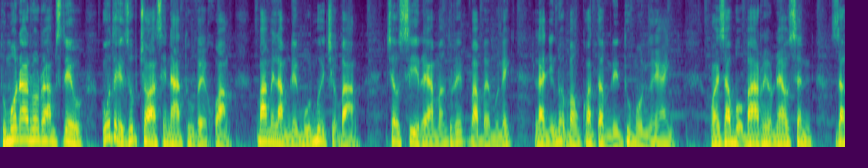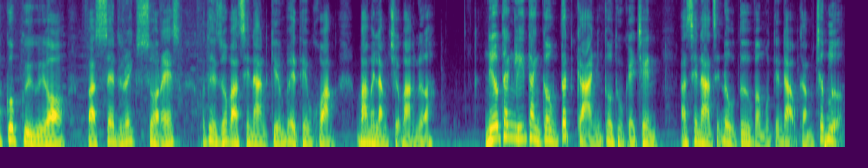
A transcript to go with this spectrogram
Thủ môn Aaron Ramsdale cũng có thể giúp cho Arsenal thu về khoảng 35 đến 40 triệu bảng. Chelsea, Real Madrid và Bayern Munich là những đội bóng quan tâm đến thủ môn người Anh. Ngoài ra bộ ba Real Nelson, Jacob Quiguio và Cedric Suarez có thể giúp Arsenal kiếm về thêm khoảng 35 triệu bảng nữa. Nếu thanh lý thành công tất cả những cầu thủ kể trên, Arsenal sẽ đầu tư vào một tiền đạo cắm chất lượng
